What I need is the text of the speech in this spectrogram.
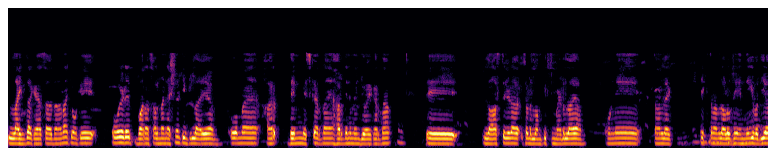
ਲਾਈਫ ਦਾ ਕਹਿ ਸਕਦਾ ਹਨਾ? ਕਿਉਂਕਿ ਉਹ ਜਿਹੜੇ 12 ਸਾਲ ਮੈਂ ਨੈਸ਼ਨਲ ਟੀਮ 'ਚ ਲਾਏ ਆ ਉਹ ਮੈਂ ਹਰ ਦਿਨ ਮਿਸ ਕਰਦਾ ਹਾਂ ਹਰ ਦਿਨ ਮੈਂ ਇੰਜੋਏ ਕਰਦਾ ਤੇ ਲਾਸਟ ਜਿਹੜਾ ਸਾਡਾ 올림픽ਸ 'ਚ ਮੈਡਲ ਆਇਆ ਉਹਨੇ ਤਾਂ ਲਾਈਕ ਇੱਕ ਤਰ੍ਹਾਂ ਲਾ ਲਓ ਤੁਸੀਂ ਇੰਨੀ ਕਿ ਵਧੀਆ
